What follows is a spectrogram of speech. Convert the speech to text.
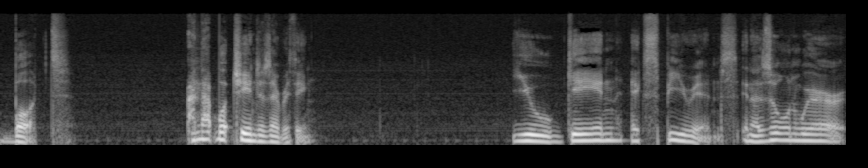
but, and that but changes everything. You gain experience in a zone where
